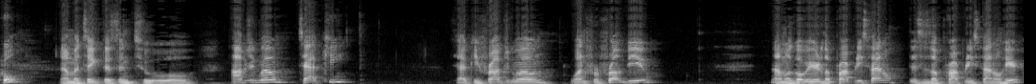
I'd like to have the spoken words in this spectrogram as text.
Cool. Now I'm going to take this into object mode, tab key. Tab key for object mode, one for front view. Now I'm going to go over here to the properties panel. This is the properties panel here.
